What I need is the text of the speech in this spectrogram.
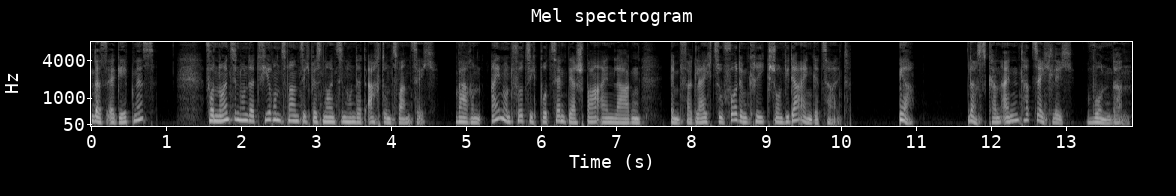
Das Ergebnis? Von 1924 bis 1928 waren 41 Prozent der Spareinlagen im Vergleich zu vor dem Krieg schon wieder eingezahlt. Ja, das kann einen tatsächlich wundern.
